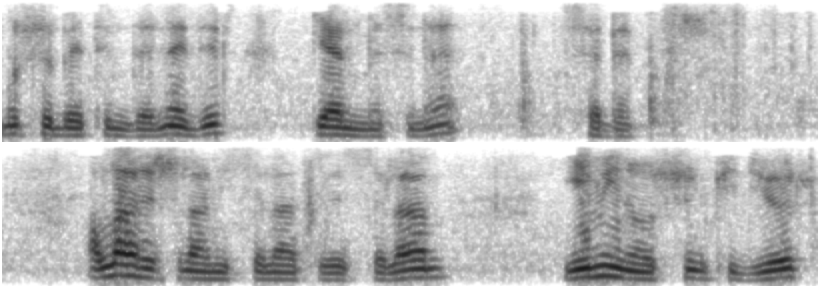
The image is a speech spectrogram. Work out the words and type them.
musibetinde nedir? Gelmesine sebeptir. Allah Resulü Aleyhisselatü Vesselam yemin olsun ki diyor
